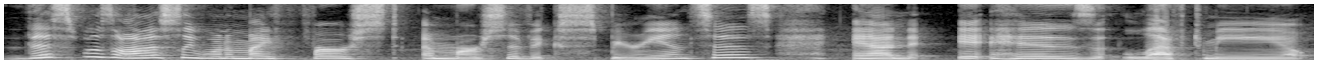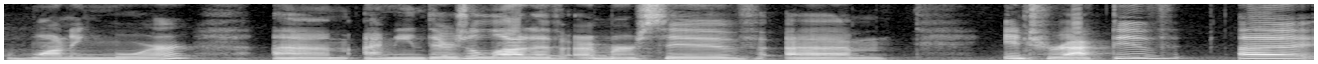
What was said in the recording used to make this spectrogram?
This was honestly one of my first immersive experiences, and it has left me wanting more. Um, I mean, there's a lot of immersive, um, interactive uh,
